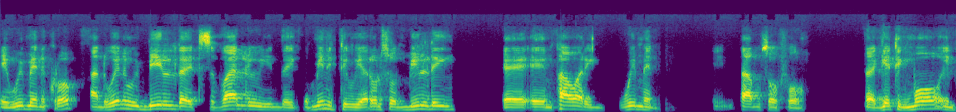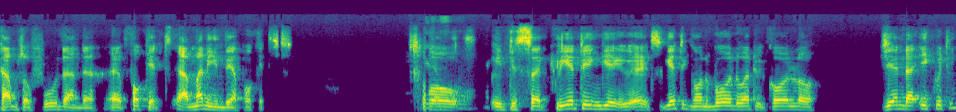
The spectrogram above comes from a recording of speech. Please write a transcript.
a women crop. And when we build its value in the community, we are also building, uh, empowering women in terms of uh, getting more in terms of food and uh, pocket uh, money in their pockets. So it is uh, creating, it's getting on board what we call uh, gender equity.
